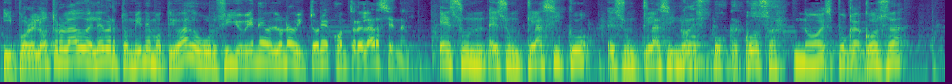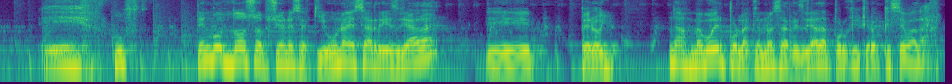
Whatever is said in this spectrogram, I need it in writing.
Y por el otro lado, el Everton viene motivado, Gurusillo, viene de una victoria contra el Arsenal. Es un, es un clásico, es un clásico. No es poca cosa. No es poca cosa. Eh, uf. Tengo dos opciones aquí. Una es arriesgada, eh, pero no, me voy a ir por la que no es arriesgada porque creo que se va a dar.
